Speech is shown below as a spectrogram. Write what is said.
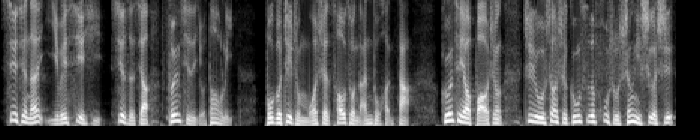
谢谢南以为谢意、谢子佳分析的有道理，不过这种模式操作难度很大，关键要保证置入上市公司的附属商业设施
